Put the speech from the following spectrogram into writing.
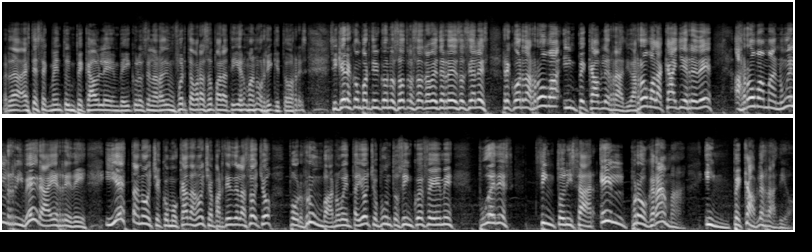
¿verdad? a este segmento impecable en Vehículos en la Radio. Un fuerte abrazo para ti, hermano Ricky Torres. Si quieres compartir con nosotros a través de redes sociales, recuerda arroba impecable radio, arroba la calle RD, arroba Manuel Rivera RD. Y esta noche, como cada noche a partir de las 8, por Rumba 98.5 FM, puedes sintonizar el programa Impecable Radio.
